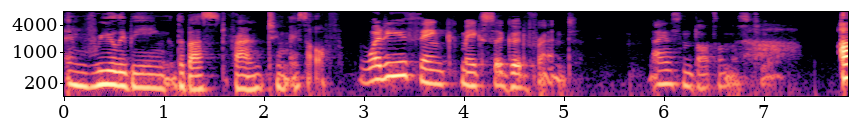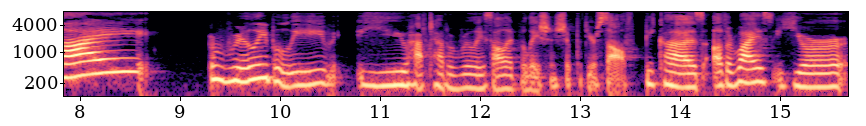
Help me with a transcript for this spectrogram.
and really being the best friend to myself. What do you think makes a good friend? I have some thoughts on this too. I really believe you have to have a really solid relationship with yourself because otherwise you're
